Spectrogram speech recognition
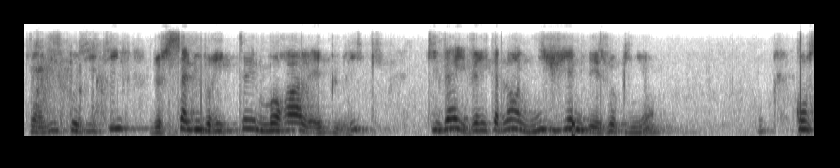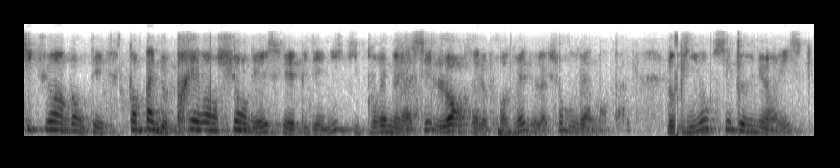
qui est un dispositif de salubrité morale et publique qui veille véritablement à une hygiène des opinions, constituant donc des campagnes de prévention des risques épidémiques qui pourraient menacer l'ordre et le progrès de l'action gouvernementale. L'opinion, c'est devenu un risque.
